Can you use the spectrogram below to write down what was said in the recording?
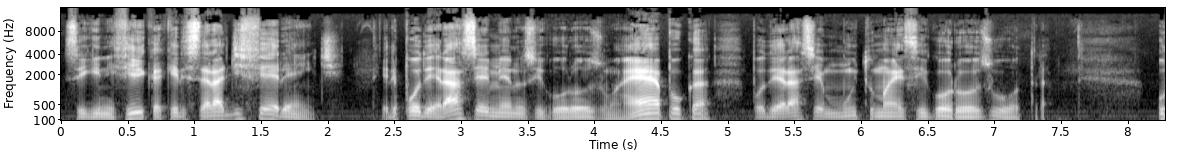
significa que ele será diferente. Ele poderá ser menos rigoroso uma época, poderá ser muito mais rigoroso outra o,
